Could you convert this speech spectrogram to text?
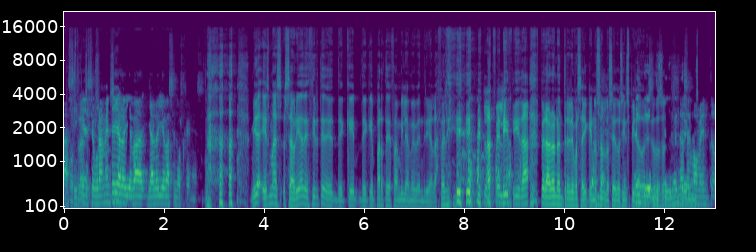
Así que seguramente ya, lo lleva, ya lo llevas en los genes. Mira, es más, sabría decirte de, qué, de qué parte de familia me vendría la, la felicidad, pero ahora no entraremos ahí, que no son los edus inspiradores. No, es el momento.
